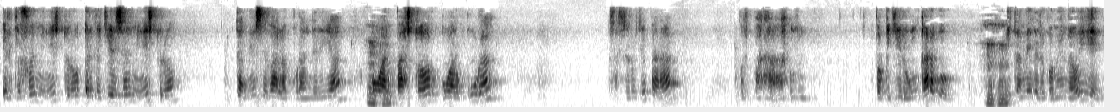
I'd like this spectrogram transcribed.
el que fue ministro, el que quiere ser ministro, también se va a la curandería o al pastor o al cura, sacerdote para, pues para, porque quiere un cargo. Y también le recomiendo, oye,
